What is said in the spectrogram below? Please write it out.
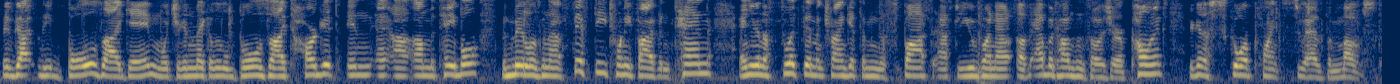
We've got the bullseye game, which you're going to make a little bullseye target in uh, on the table. The middle is going to have 50, 25, and 10, and you're going to flick them and try and get them into spots after you've run out of Abatons, and so is your opponent. You're going to score points who has the most.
